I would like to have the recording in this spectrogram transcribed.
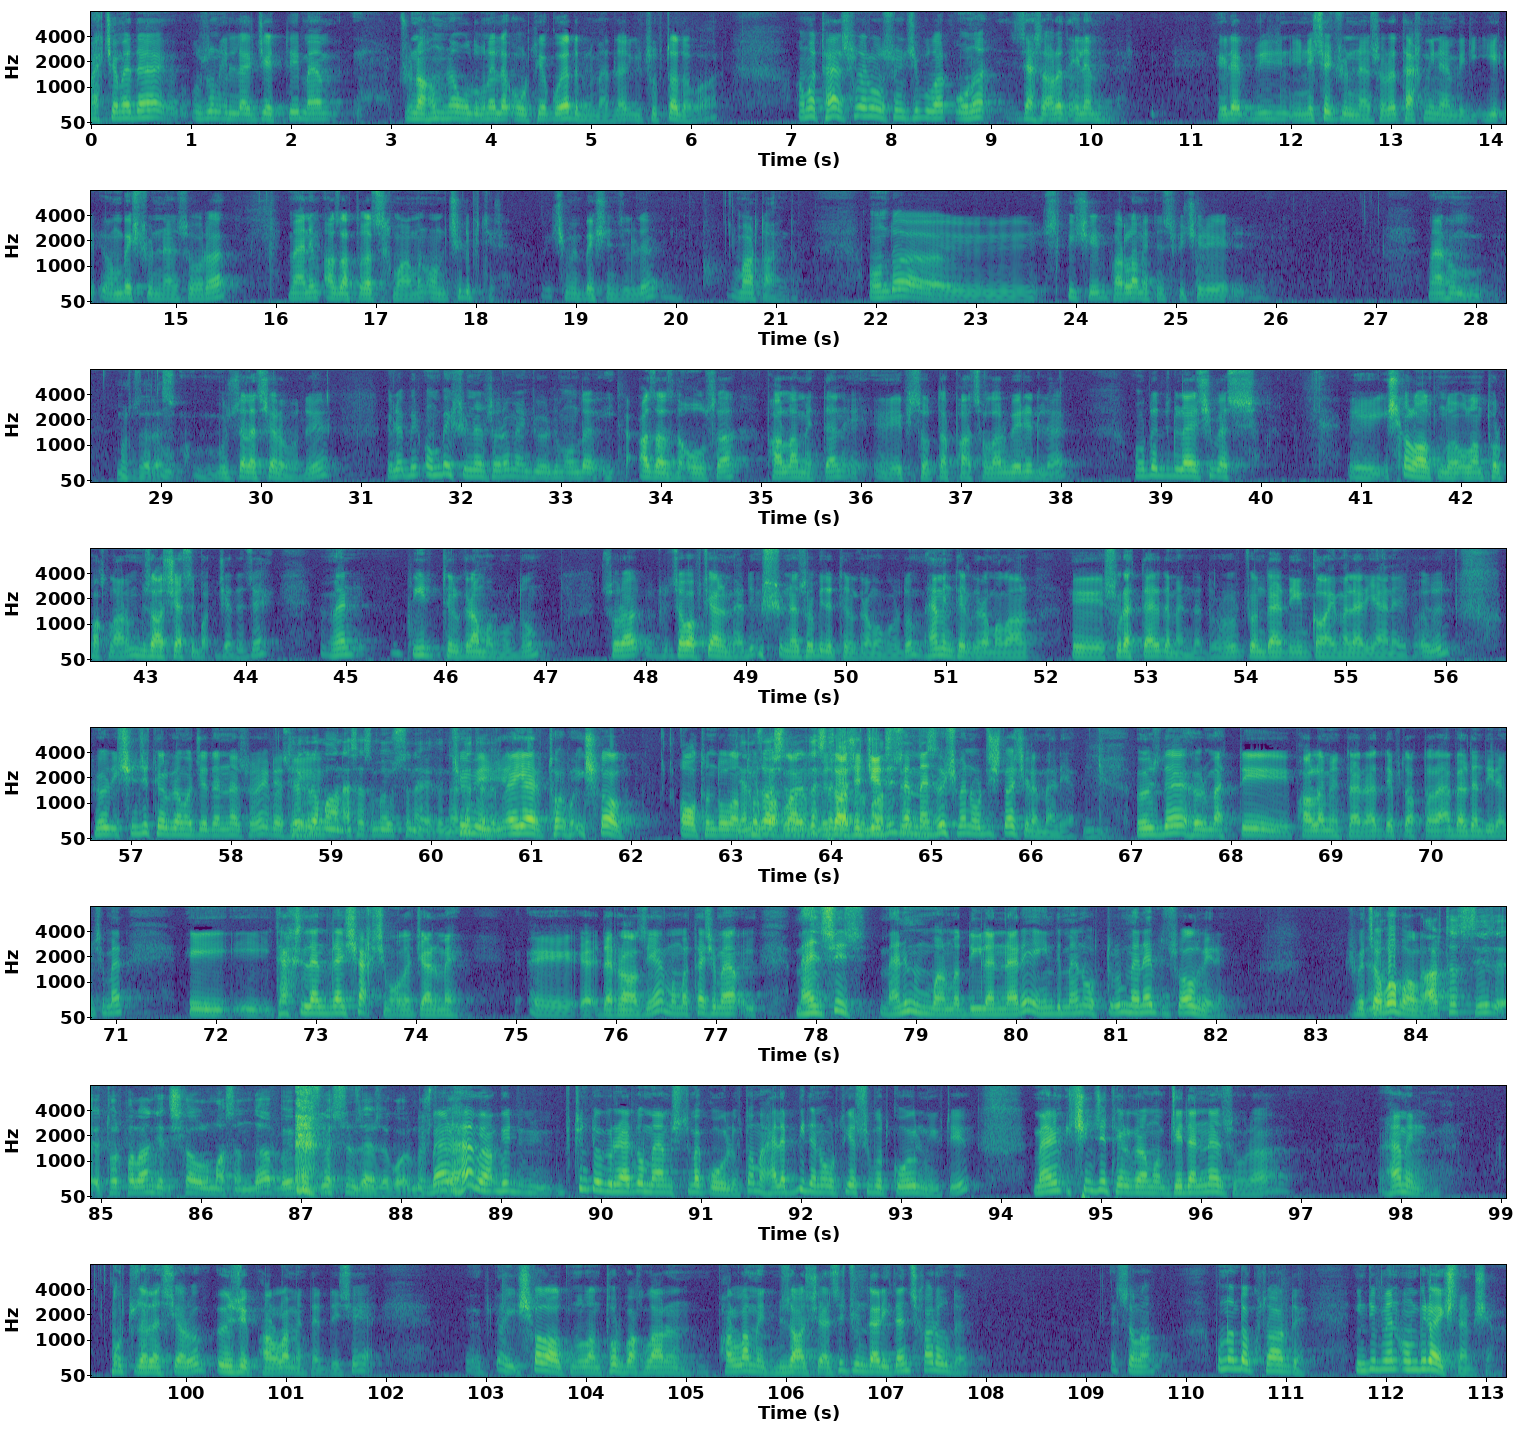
Məhkəmədə uzun illər getdi, mənim günahım nə olduğunu elə ortaya qoya da bilmədilər, YouTube-da da var. Amma təəssüflər olsun ki, bunlar ona cəsarət eləmirlər. Elə bir neçə gündən sonra, təxminən bir 15 gündən sonra mənim azadlığa çıxmağımın 12 ili bitir. 2005-ci ildə mart ayında. Onda e, spiker, parlamentin spikeri mərhum Murtuza Ələsgərov. Murtuza Ələsgərovdur. Elə bir 15 gündən sonra mən gördüm onda az-az da olsa parlamentdən e, e, epizodlar, parçalar verirdilər. Orada dedilər ki, bəs e, işğal altında olan torpaqların müzakirəsi gedəcək. Mən bir teleqrama vurdum. Sonra cavab gəlmədi. 3 gündən sonra bir də teleqrama vurdum. Həmin teleqramaların e, surətləri də məndə durur. Göndərdiyim qaimələr, yəni Gör ikinci teleqrama gedəndən sonra elə Teleqramanın əsas mövzusu nə idi? Nə, Kimi, nə əgər işğal altında olan yəni, torpaqların müzakirə gedirsə, mən hökmən orada iştirak eləməliyəm. Hı -hı. Özdə hörmətli parlamentlərə, deputatlara əvvəldən deyirəm ki, mən e, e, təqsirləndirilən şəxs kimi ora gəlmək e, də razıyam, amma tək mən mənsiz mənim ünvanıma deyilənləri indi məni oturub mənə sual verin. Və cavab alın. Artıq siz e, torpaqların işğal olunmasında böyük məsuliyyət sizin üzərinizə qoyulmuşdur. Bəli, həm bütün dövrlərdə o mənim üstümə qoyulubdu, amma hələ bir dənə ortaya sübut qoyulmayıbdı. Mənim ikinci teleqramım gedəndən sonra həmin Murtuz Ələsgərov özü parlamentdə dedi ki, e, işğal altında olan torpaqların parlament müzakirəsi gündəlikdən çıxarıldı. Əssalam. Bundan da qutardı. İndi mən 11 ay işləmişəm.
